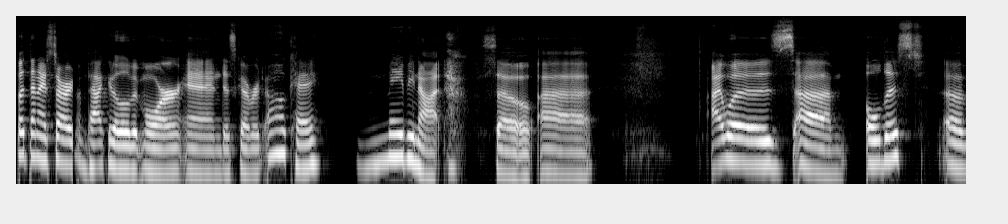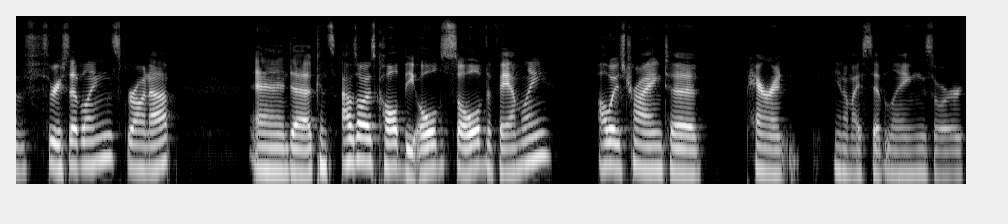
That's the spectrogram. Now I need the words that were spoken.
But then I started unpacking a little bit more and discovered, oh, okay, maybe not. So, uh, I was um, oldest of three siblings growing up, and uh, cons- I was always called the old soul of the family, always trying to parent, you know, my siblings or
